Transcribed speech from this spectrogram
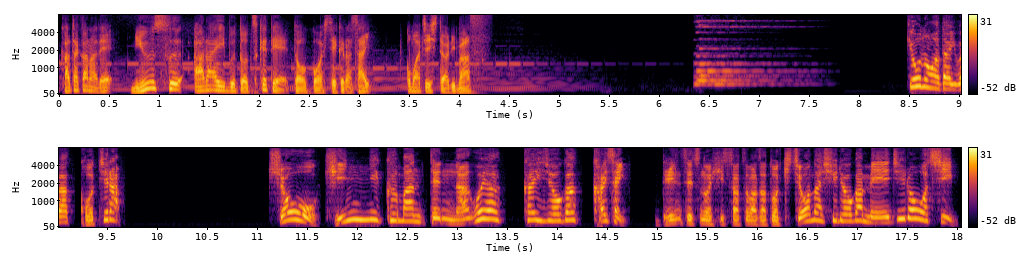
カタカナでニュースアライブとつけて投稿してください。お待ちしております。今日の話題はこちら。超筋肉満点名古屋会場が開催。伝説の必殺技と貴重な資料が目白押し。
